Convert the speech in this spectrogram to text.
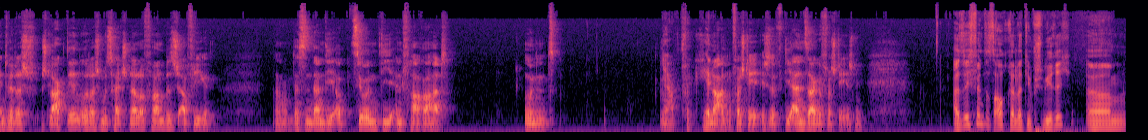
entweder ich schlag den oder ich muss halt schneller fahren, bis ich abfliege. Ja, das sind dann die Optionen, die ein Fahrer hat. Und ja, keine Ahnung, verstehe ich. Die Ansage verstehe ich nicht. Also ich finde das auch relativ schwierig. Ähm,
